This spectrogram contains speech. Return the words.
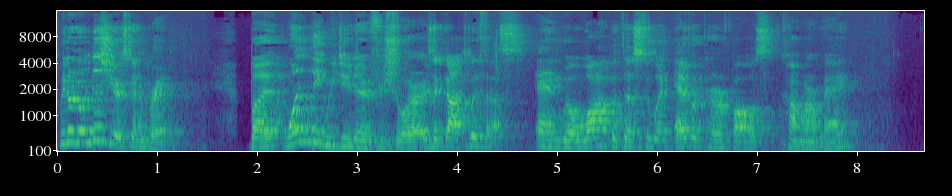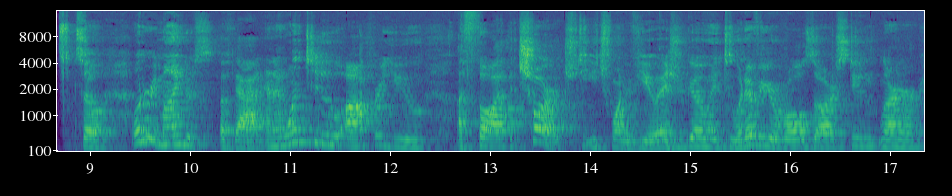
we don't know what this year is going to bring. But one thing we do know for sure is that God's with us and will walk with us through whatever curveballs come our way. So I want to remind us of that, and I want to offer you a thought, a charge to each one of you as you go into whatever your roles are student, learner,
